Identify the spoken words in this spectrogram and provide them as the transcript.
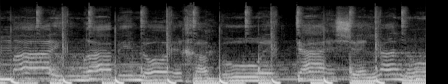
מים רבים לא יכבו את האש שלנו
